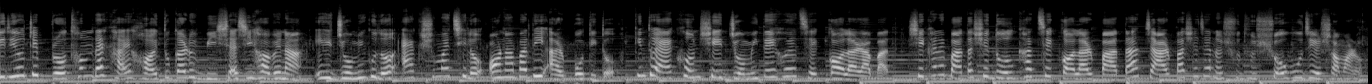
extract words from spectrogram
ভিডিওটি প্রথম দেখায় হয়তো কারও বিশ্বাসই হবে না। এই জমিগুলো একসময় ছিল অনাবাদি আর পতিত। কিন্তু এখন সেই জমিতেই হয়েছে কলার আবাদ। সেখানে বাতাসে দোল খাচ্ছে কলার পাতা, চারপাশে যেন শুধু সবুজের সমারোহ।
